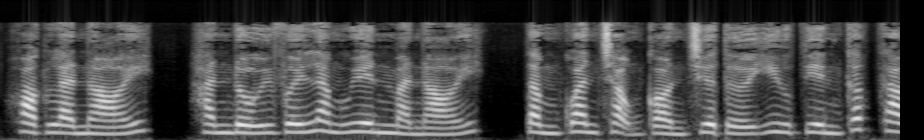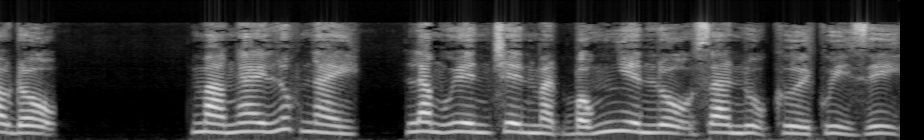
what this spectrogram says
Hoặc là nói, hắn đối với Lăng Uyên mà nói, tầm quan trọng còn chưa tới ưu tiên cấp cao độ. Mà ngay lúc này, Lăng Uyên trên mặt bỗng nhiên lộ ra nụ cười quỷ dị.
